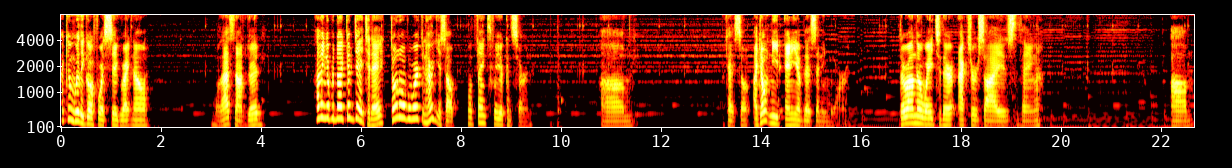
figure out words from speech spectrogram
I can really go for a sig right now. Well, that's not good. Having a productive day today. Don't overwork and hurt yourself. Well, thanks for your concern. Um... Okay, so I don't need any of this anymore. They're on their way to their exercise thing. Um...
